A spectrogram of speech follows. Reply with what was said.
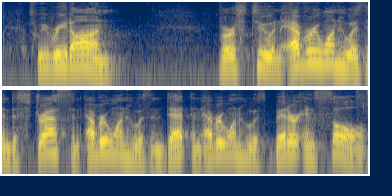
So we read on, verse 2 And everyone who is in distress, and everyone who is in debt, and everyone who is bitter in soul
